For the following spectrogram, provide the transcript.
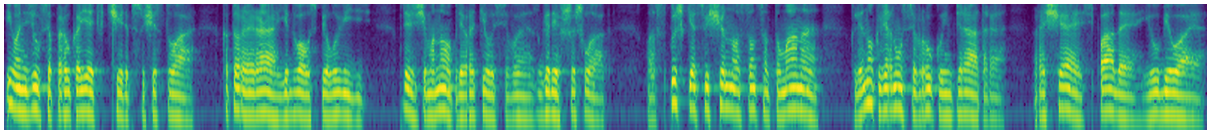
и вонзился по рукоять в череп существа которое Ра едва успел увидеть, прежде чем оно превратилось в сгоревший шлак. Во вспышке освещенного солнцем тумана клинок вернулся в руку императора, вращаясь, падая и убивая.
